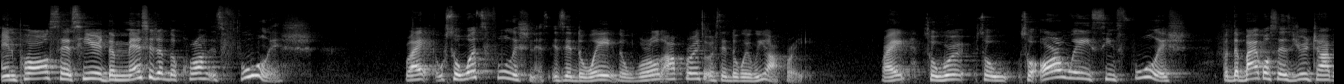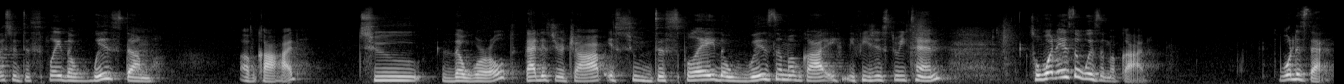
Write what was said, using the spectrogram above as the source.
And Paul says here, the message of the cross is foolish right? So what's foolishness? Is it the way the world operates or is it the way we operate? Right? So we're so so our way seems foolish, but the Bible says your job is to display the wisdom of God to the world. That is your job is to display the wisdom of God Ephesians 3:10. So what is the wisdom of God? What is that?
